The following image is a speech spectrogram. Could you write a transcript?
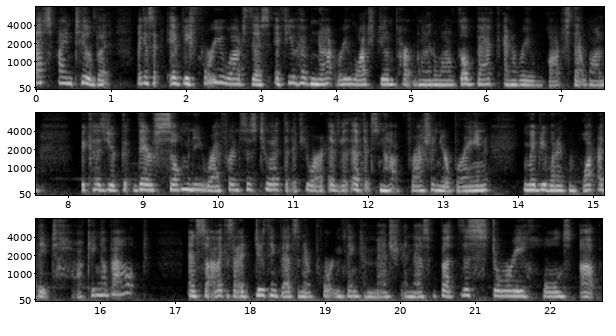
that's fine too. But like I said, if before you watch this, if you have not rewatched Dune Part One in a while, go back and rewatch that one because you're there's so many references to it that if you are if, if it's not fresh in your brain, you may be wondering what are they talking about. And so, like I said, I do think that's an important thing to mention in this. But this story holds up,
